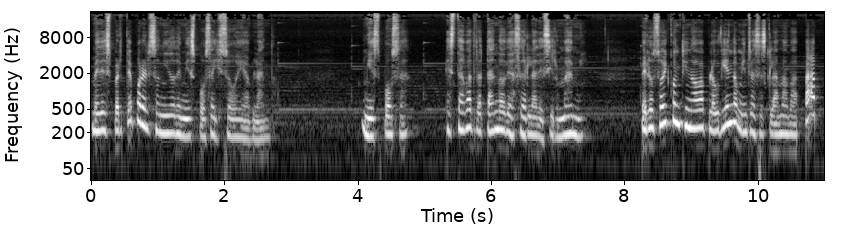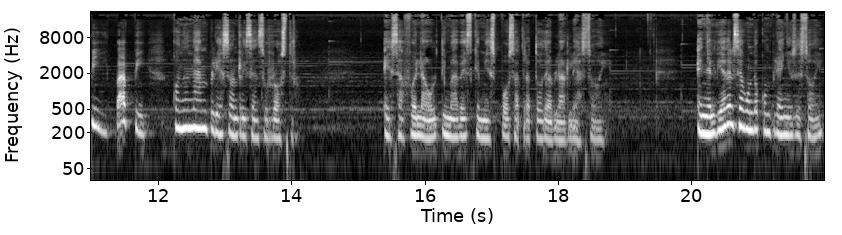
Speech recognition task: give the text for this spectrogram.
Me desperté por el sonido de mi esposa y Zoe hablando. Mi esposa estaba tratando de hacerla decir mami, pero Zoe continuaba aplaudiendo mientras exclamaba papi, papi, con una amplia sonrisa en su rostro. Esa fue la última vez que mi esposa trató de hablarle a Zoe. En el día del segundo cumpleaños de Zoe,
